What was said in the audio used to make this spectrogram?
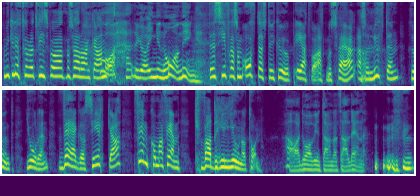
Hur mycket luft tror du att det finns i vår atmosfär då, Ankan? Åh, herregud, jag har ingen aning. Den siffra som oftast dyker upp är att vår atmosfär, alltså luften runt jorden, väger cirka 5,5 kvadriljoner ton. Ja, då har vi ju inte andats all den.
